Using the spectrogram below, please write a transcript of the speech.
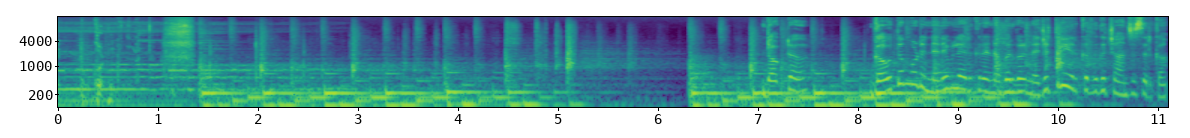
என் குடும்பம் டாக்டர் கௌதமோட நினைவுல இருக்கிற நபர்கள் நிஜத்திலே இருக்கிறதுக்கு சான்சஸ் இருக்கா?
